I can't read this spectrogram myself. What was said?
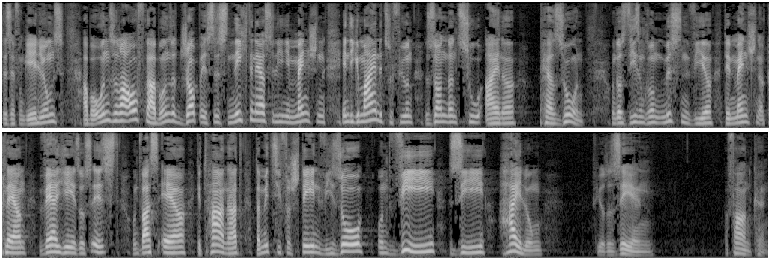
des Evangeliums. Aber unsere Aufgabe, unser Job ist es, nicht in erster Linie Menschen in die Gemeinde zu führen, sondern zu einer Person. Und aus diesem Grund müssen wir den Menschen erklären, wer Jesus ist und was er getan hat, damit sie verstehen, wieso und wie sie Heilung für ihre Seelen erfahren können.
